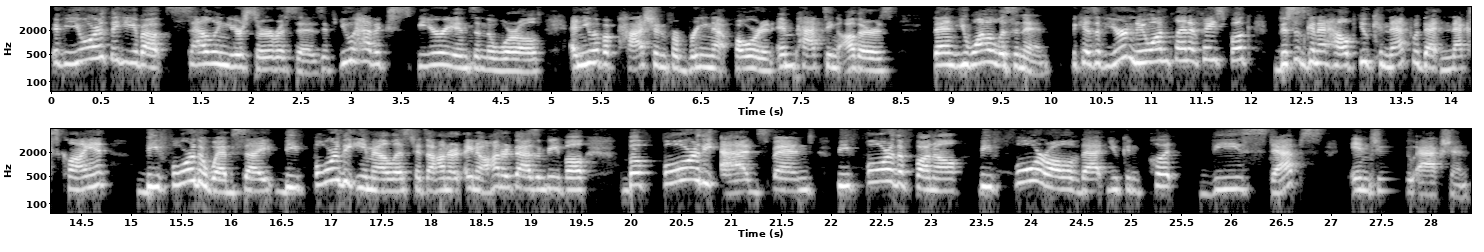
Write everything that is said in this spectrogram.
if you're thinking about selling your services, if you have experience in the world and you have a passion for bringing that forward and impacting others, then you want to listen in. Because if you're new on Planet Facebook, this is going to help you connect with that next client before the website, before the email list hits 100, you know, 100,000 people, before the ad spend, before the funnel, before all of that, you can put these steps into action.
